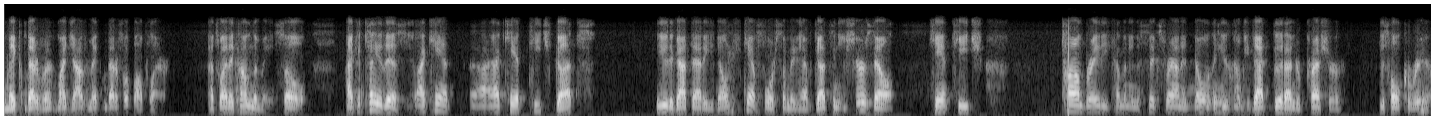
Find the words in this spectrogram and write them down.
make them better. My job is to make them better football player. That's why they come to me. So I can tell you this: I can't I can't teach guts. You either got that or you don't. You can't force somebody to have guts, and you sure as hell can't teach Tom Brady coming in the sixth round and knowing that he's going to be that good under pressure his whole career,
